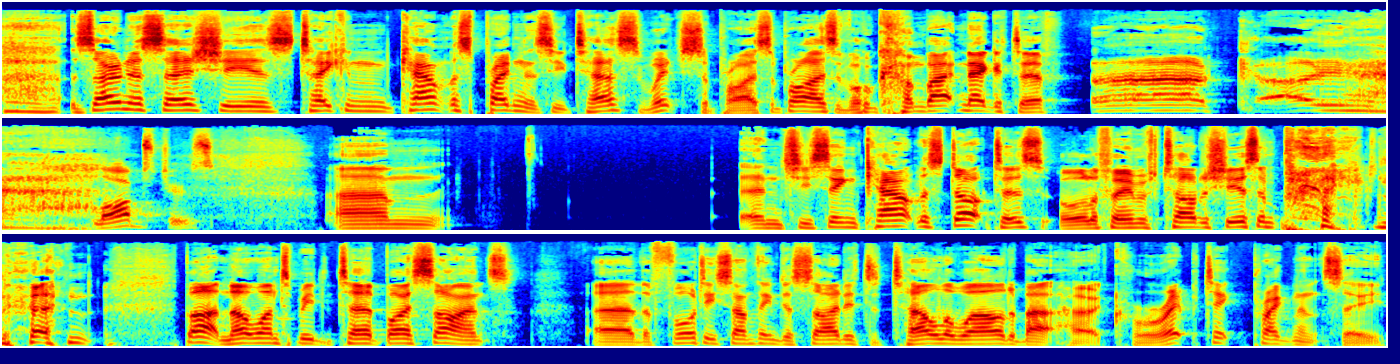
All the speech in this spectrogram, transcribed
Zona says she has taken countless pregnancy tests, which, surprise, surprise, have all come back negative. Uh, God. Lobsters. Um, and she's seen countless doctors, all of whom have told her she isn't pregnant, but not one to be deterred by science. Uh, the 40 something decided to tell the world about her cryptic pregnancy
